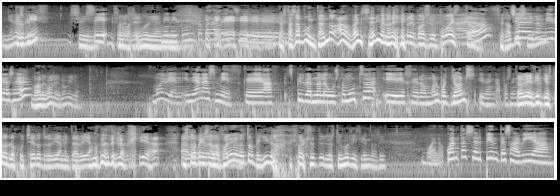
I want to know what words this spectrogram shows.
¿Indiana Creo que- Smith? Sí, Sí. algo así, muy bien. muy Mini bien. punto para Richie. ¿Lo estás apuntando? Ah, va en serio lo de... Hombre, por supuesto. Claro. No mires, ¿eh? Vale, vale, no miro. Muy bien. Indiana Smith, que a Spielberg no le gustó mucho y dijeron, bueno, pues Jones y venga, pues Tengo Indiana que decir Jones. que esto lo escuché el otro día mientras veíamos la trilogía. Estaba pensando, ¿cuál era el otro apellido? Porque lo estuvimos diciendo, sí. Bueno, ¿cuántas serpientes había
